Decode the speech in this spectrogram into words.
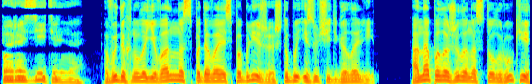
«Поразительно!» Выдохнула Еванна, подаваясь поближе, чтобы изучить гололит. Она положила на стол руки,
